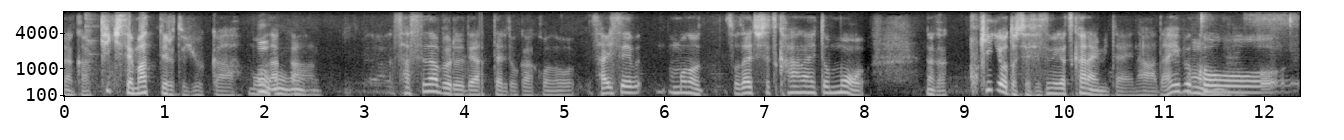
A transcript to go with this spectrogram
なんか危機迫ってるというか、もうなんかサステナブルであったりとか、この再生のものを素材として使わないと、もうなんか企業として説明がつかないみたいな、だいぶこう、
